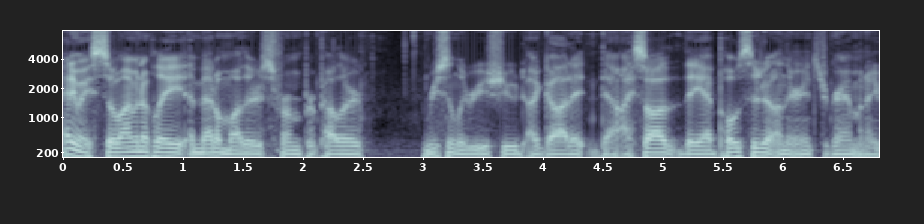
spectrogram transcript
Anyway, so I'm going to play a Metal Mothers from Propeller recently reissued. I got it down. I saw they had posted it on their Instagram, and I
